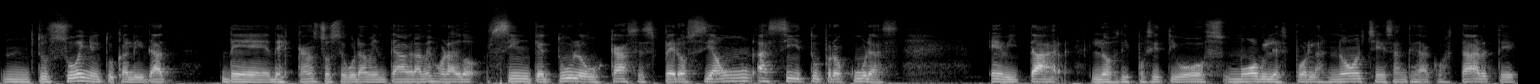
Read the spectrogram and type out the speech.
mm, tu sueño y tu calidad de descanso seguramente habrá mejorado sin que tú lo buscases, pero si aún así tú procuras evitar los dispositivos móviles por las noches antes de acostarte,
